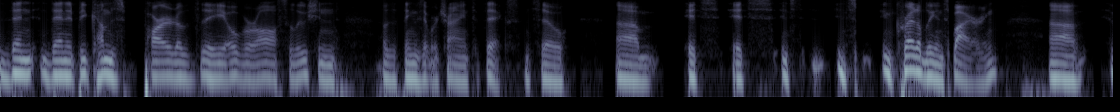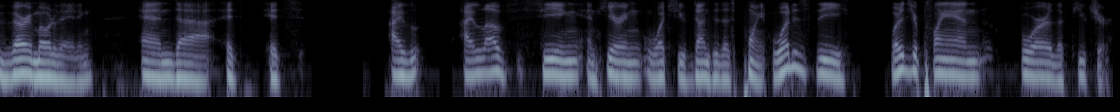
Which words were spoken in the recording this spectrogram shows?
then then it becomes part of the overall solution of the things that we're trying to fix. And so um, it's it's it's it's incredibly inspiring, uh, very motivating, and uh, it it's I I love seeing and hearing what you've done to this point. What is the what is your plan for the future?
